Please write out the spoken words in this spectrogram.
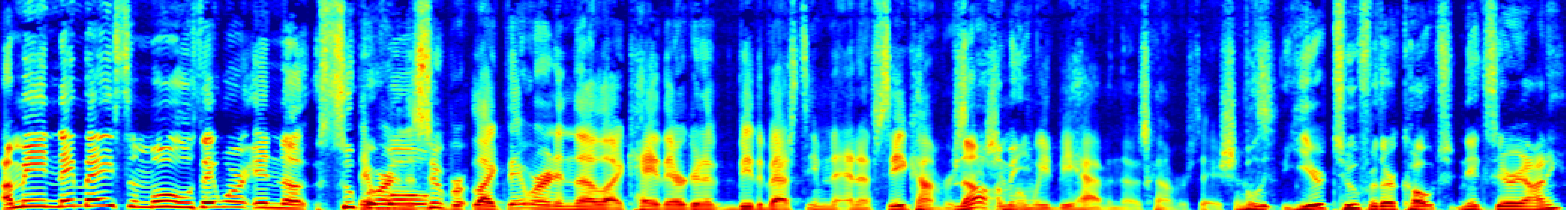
I mean, they made some moves. They weren't in the Super They weren't Bowl. in the super, like they weren't in the like, hey, they're going to be the best team in the NFC conversation No, I mean- when we'd be having those conversations. Year two for their coach Nick Sirianni.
